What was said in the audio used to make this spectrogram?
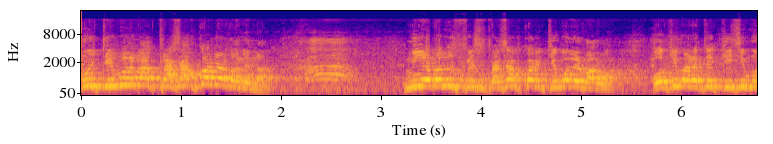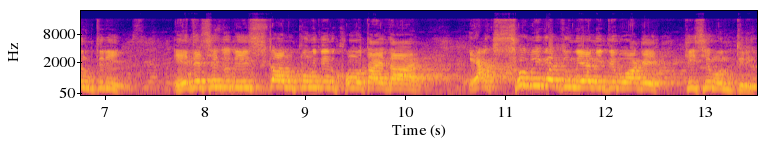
ওই টেবুলে বা পেশাব করবার জানে না। মিয়া মানুষ পেশ- পেশাব করে টেবলের বারো। ও কি বানাচ্ছে কৃষিমন্ত্রী? এদেশে যদি ইসলাম কোনোদিন ক্ষমতায় দেয় একশো বিঘা জমি আমি দেবো আগে কৃষিমন্ত্রী।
